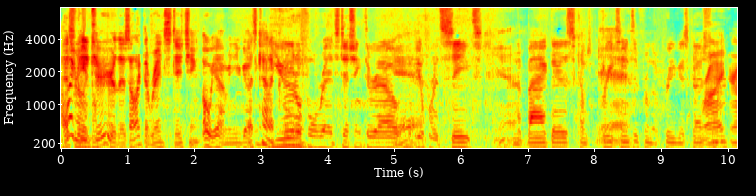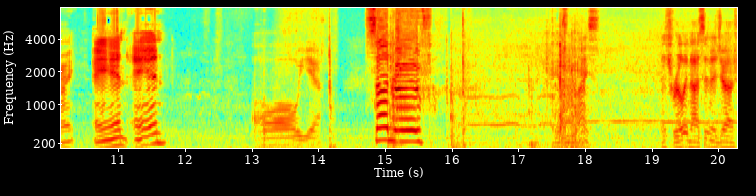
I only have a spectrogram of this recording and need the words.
I that's like really the cool. interior of this. I like the red stitching. Oh yeah, I mean you got That's kinda cool. beautiful red stitching throughout, Yeah. beautiful red seats. Yeah. In the back there, this comes pre-tinted from the previous customer. Right, right. And and Oh yeah. Sunroof. It's nice. It's really nice, isn't it, Josh?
